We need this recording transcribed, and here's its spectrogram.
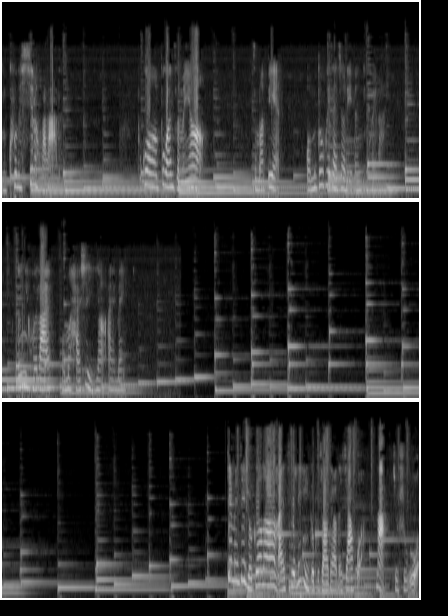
你哭得稀里哗啦的。不过不管怎么样，怎么变，我们都会在这里等你回来。回来，我们还是一样暧昧。下面这首歌呢，来自另一个不着调的家伙，那就是我。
